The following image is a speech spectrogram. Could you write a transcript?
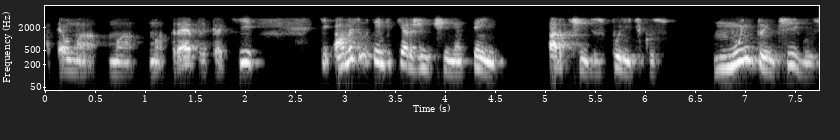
até uma, uma, uma tréplica aqui, que ao mesmo tempo que a Argentina tem partidos políticos muito antigos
